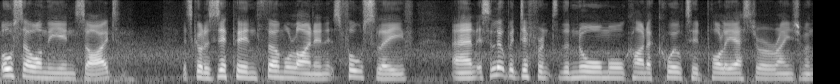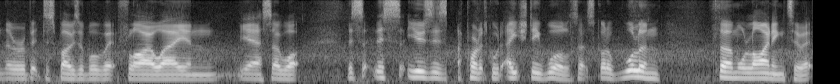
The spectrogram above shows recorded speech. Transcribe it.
Also on the inside, it's got a zip-in thermal lining, it's full sleeve, and it's a little bit different to the normal kind of quilted polyester arrangement that are a bit disposable, a bit fly away, and yeah, so what. This, this uses a product called HD wool, so it's got a woolen thermal lining to it.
